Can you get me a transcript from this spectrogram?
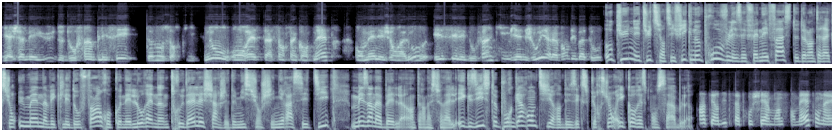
Il n'y a jamais eu de dauphins blessés dans nos sorties. Nous, on reste à 150 mètres on met les gens à l'eau et c'est les dauphins qui viennent jouer à l'avant des bateaux. Aucune étude scientifique ne prouve les effets néfastes de l'interaction humaine avec les dauphins, reconnaît Lorraine Trudel, chargée de mission chez Miraceti. Mais un label international existe pour garantir des excursions éco-responsables. Interdit de s'approcher à moins de 100 mètres. On a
